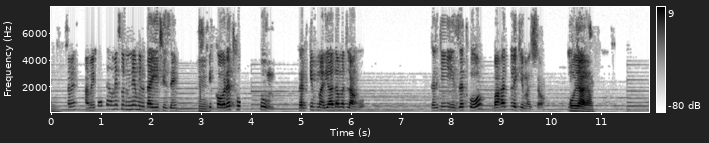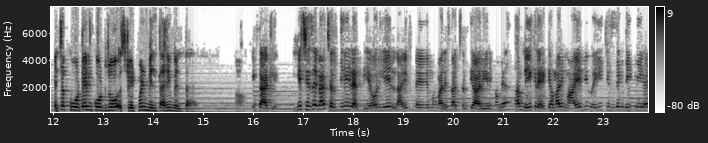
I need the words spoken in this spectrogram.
हम्म। हमें हमेशा से हमें सुनने मिलता है ये चीज़ें हम्म। एक औरत हो तुम घर की मर्यादा मत लांगो। घर की इज़्ज़त को बाहर लेके मत जाओ। हो जाए it's a quote and quote जो स्टेटमेंट मिलता ही मिलता है। एग्जैक्टली हाँ। exactly. ये चीज़ें ना चलती ही रहती है और ये लाइफ टाइम हमारे साथ चलती आ रही है। हमें हम देख रहे हैं कि हमारी माए भी वही चीज़ें देख रही है।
